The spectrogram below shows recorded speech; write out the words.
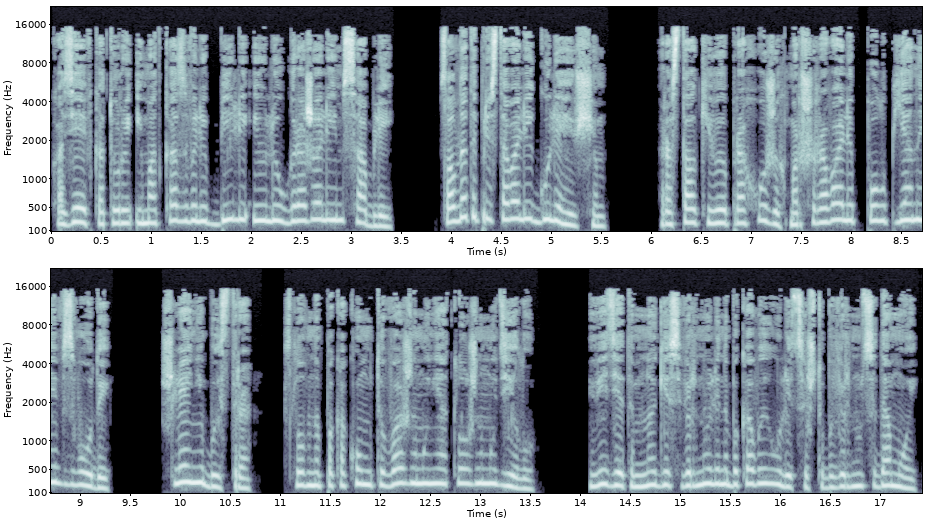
Хозяев, которые им отказывали, били или угрожали им саблей. Солдаты приставали к гуляющим. Расталкивая прохожих, маршировали полупьяные взводы. Шли они быстро, словно по какому-то важному неотложному делу. Видя это, многие свернули на боковые улицы, чтобы вернуться домой.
